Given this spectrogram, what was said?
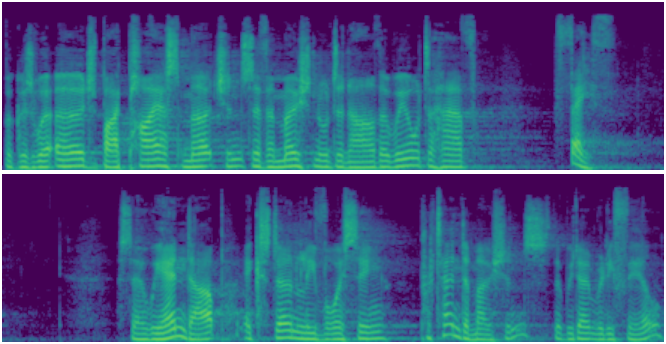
because we're urged by pious merchants of emotional denial that we ought to have faith. So we end up externally voicing pretend emotions that we don't really feel,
